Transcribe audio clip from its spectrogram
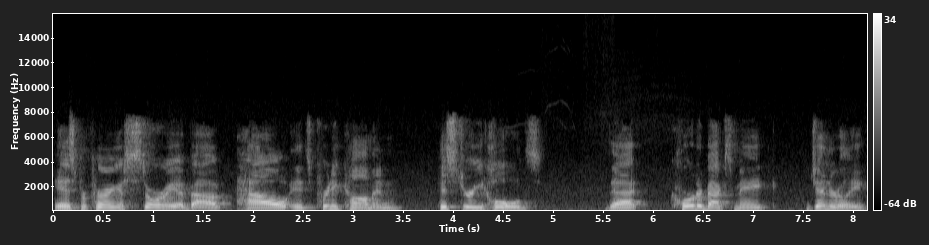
is preparing a story about how it's pretty common. History holds that quarterbacks make generally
